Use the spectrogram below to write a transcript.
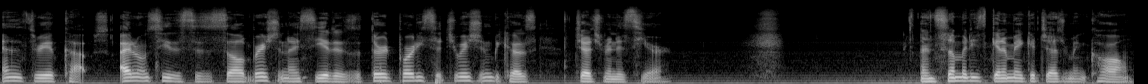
and the Three of Cups. I don't see this as a celebration. I see it as a third party situation because Judgment is here. And somebody's going to make a judgment call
